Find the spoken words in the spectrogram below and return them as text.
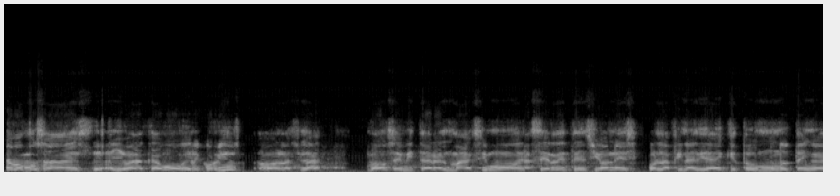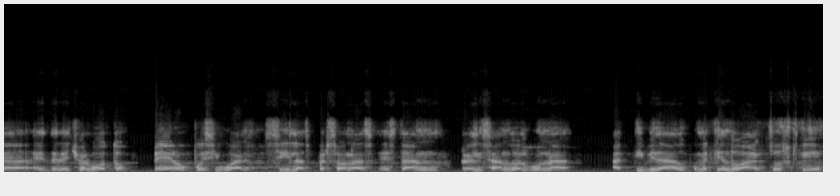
Vamos este, a, llevar a cabo recorridos a la ciudad. Vamos a evitar al máximo hacer detenciones con la finalidad de que todo el mundo tenga el derecho al voto, pero pues igual, si las personas están realizando alguna actividad o cometiendo actos que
